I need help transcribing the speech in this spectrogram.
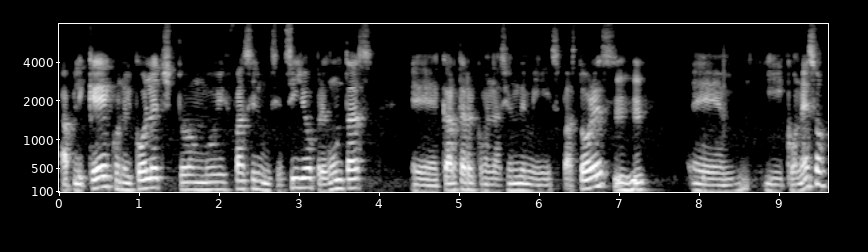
apliqué con el college, todo muy fácil, muy sencillo, preguntas, eh, carta de recomendación de mis pastores, eh, y con eso.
